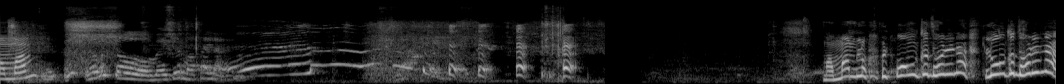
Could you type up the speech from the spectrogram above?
মাম্মাম? মাম্মাম লঙ্কা ধরে না, লঙ্কা ধরে না।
